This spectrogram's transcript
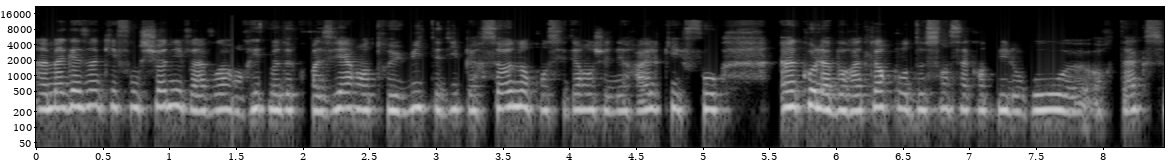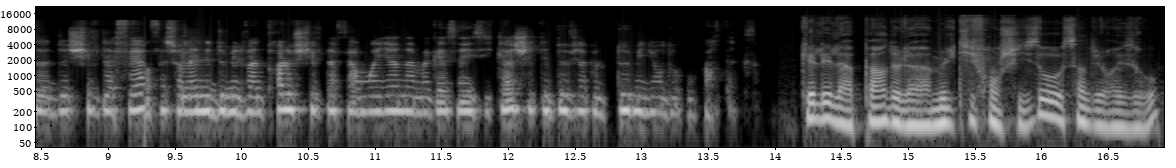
Un magasin qui fonctionne, il va avoir en rythme de croisière entre 8 et 10 personnes. On considère en général qu'il faut un collaborateur pour 250 000 euros euh, hors taxe de chiffre d'affaires. Enfin, sur l'année 2023, le chiffre d'affaires moyen d'un magasin EasyCash était 2,2 millions d'euros hors taxe. Quelle est la part de la multifranchise au sein du réseau?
